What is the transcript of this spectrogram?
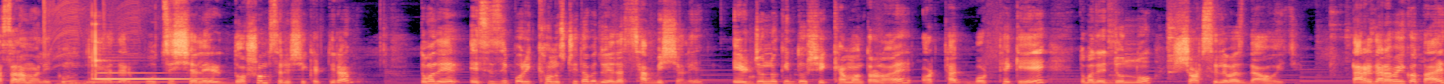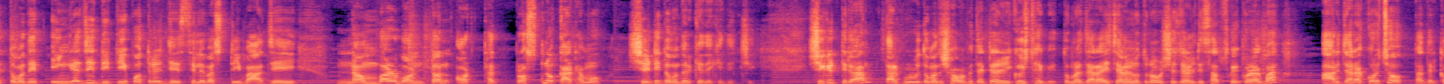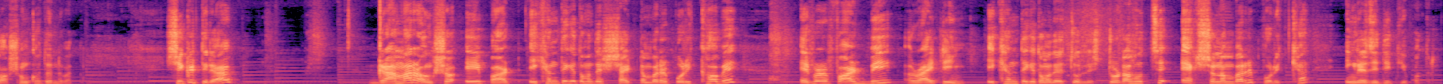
আসসালামু আলাইকুম। দুই হাজার পঁচিশ সালের দশম শ্রেণির শিক্ষার্থীরা তোমাদের এসএসসি পরীক্ষা অনুষ্ঠিত হবে দুই হাজার ছাব্বিশ সালে। এর জন্য কিন্তু শিক্ষা মন্ত্রণালয় অর্থাৎ বোর্ড থেকে তোমাদের জন্য শর্ট সিলেবাস দেওয়া হয়েছে। তার ধারাবাহিকতায় তোমাদের ইংরেজি দ্বিতীয় পত্রের যে সিলেবাসটি বা যে নাম্বার বন্টন অর্থাৎ প্রশ্ন কাঠামো সেটি তোমাদেরকে দেখিয়ে দিচ্ছি। শিক্ষার্থীরা, তার পূর্বে তোমাদের সবার প্রতি একটা রিকোয়েস্ট থাকবে। তোমরা যারা এই চ্যানেল নতুন, অবশ্যই চ্যানেলটি সাবস্ক্রাইব করে রাখবা। আর যারা করেছ, তাদেরকে অসংখ্য ধন্যবাদ। শিক্ষার্থীরা গ্রামার অংশ এই পার্ট এখান থেকে তোমাদের ষাট নম্বরের পরীক্ষা হবে। এরপর পার্ট বি রাইটিং এখান থেকে তোমাদের চল্লিশ। টোটাল হচ্ছে একশো নম্বরের পরীক্ষা, ইংরেজি দ্বিতীয় পত্রে।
